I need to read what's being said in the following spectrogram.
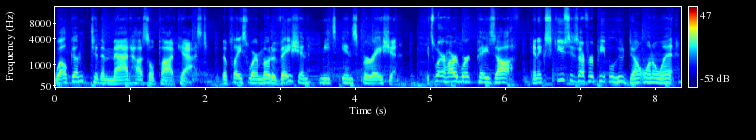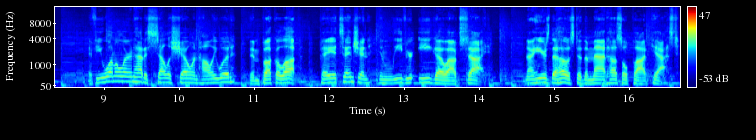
Welcome to the Mad Hustle Podcast, the place where motivation meets inspiration. It's where hard work pays off and excuses are for people who don't want to win. If you want to learn how to sell a show in Hollywood, then buckle up, pay attention, and leave your ego outside. Now, here's the host of the Mad Hustle Podcast,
